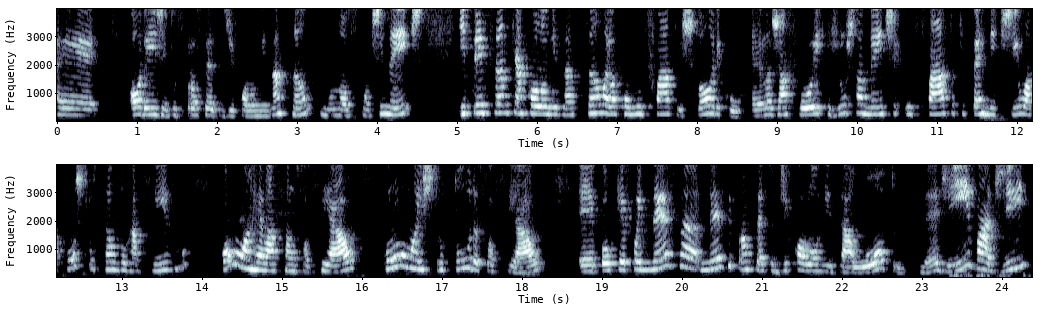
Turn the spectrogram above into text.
é, origens dos processos de colonização no nosso continente, e pensando que a colonização, ela como um fato histórico, ela já foi justamente o fato que permitiu a construção do racismo como uma relação social, como uma estrutura social, é, porque foi nessa, nesse processo de colonizar o outro, né, de invadir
